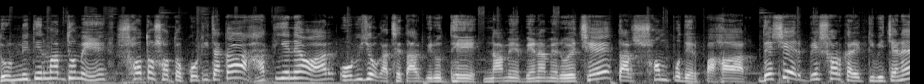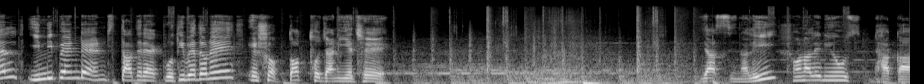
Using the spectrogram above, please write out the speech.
দুর্নীতির মাধ্যমে শত শত কোটি টাকা হাতিয়ে নেওয়ার অভিযোগ আছে তার বিরুদ্ধে। নামে বেনামে রয়েছে তার সম্পদের পাহাড়। দেশের বেসরকারি টিভি চ্যানেল ইন্ডিপেন্ডেন্ট তাদের এক প্রতিবেদনে এসব তথ্য জানিয়েছে। ইয়াসিন আলী সোনালী নিউজ ঢাকা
